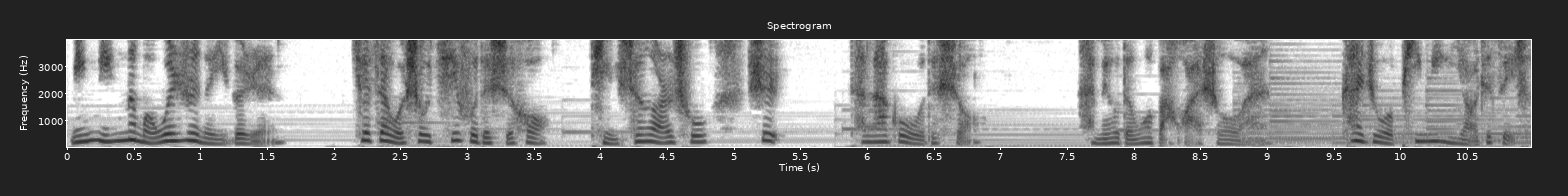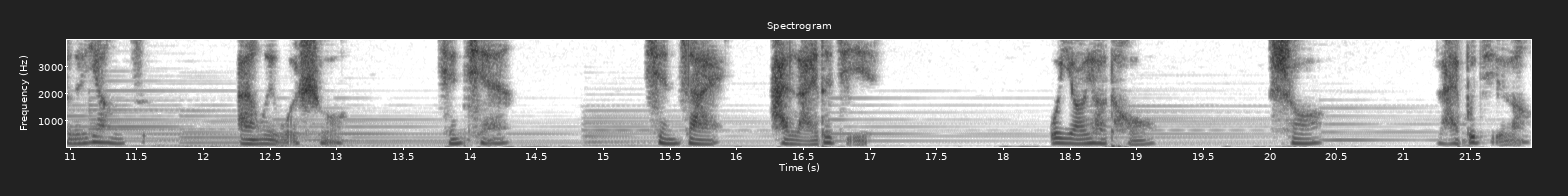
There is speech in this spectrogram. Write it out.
明明那么温润的一个人，却在我受欺负的时候挺身而出，是他拉过我的手，还没有等我把话说完。看着我拼命咬着嘴唇的样子，安慰我说：“浅浅，现在还来得及。”我摇摇头，说：“来不及了，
